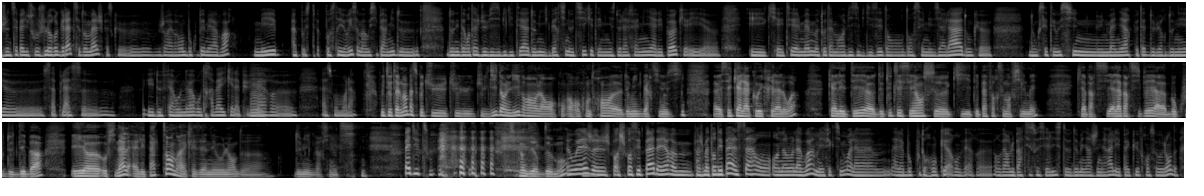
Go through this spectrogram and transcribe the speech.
Je ne sais pas du tout. Je le regrette, c'est dommage parce que j'aurais vraiment beaucoup aimé la voir. Mais a posteriori, ça m'a aussi permis de donner davantage de visibilité à Dominique Bertinotti, qui était ministre de la Famille à l'époque et, euh, qui a été elle-même totalement invisibilisée dans, ces médias-là. Donc, euh, c'était aussi une, manière peut-être de lui redonner euh, sa place et de faire honneur au travail qu'elle a pu mmh. faire à ce moment-là. Oui, totalement, parce que tu, tu, tu, le dis dans le livre en, en, rencontrant Dominique Bertinotti, c'est qu'elle a coécrit la loi, qu'elle était de toutes les séances qui n'étaient pas forcément filmées, qui a participé, elle a participé à beaucoup de débats. Et euh, au final, elle n'est pas tendre avec les années Hollande, euh, Dominique Bertinotti. Pas du tout. tu peux en dire deux mots? Ouais, je, je, pensais pas d'ailleurs, euh, enfin, je m'attendais pas à ça en, allant la voir, mais effectivement, elle a, elle a beaucoup de rancœur envers, euh, envers le Parti Socialiste de manière générale et pas que François Hollande.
